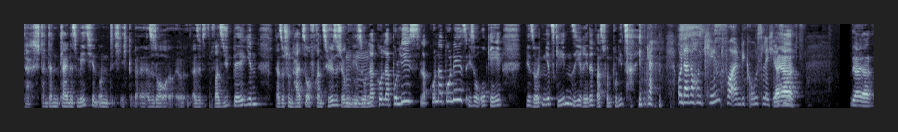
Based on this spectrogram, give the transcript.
da stand dann ein kleines Mädchen und ich, ich also so, also das war Südbelgien, also schon halb so auf Französisch irgendwie so, Mhm. la, la police, la, la police. Ich so, okay, wir sollten jetzt gehen. Sie redet was von Polizei. Und dann noch ein Kind, vor allem, wie gruselig Ja, ist ja. es? Ja, ja.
